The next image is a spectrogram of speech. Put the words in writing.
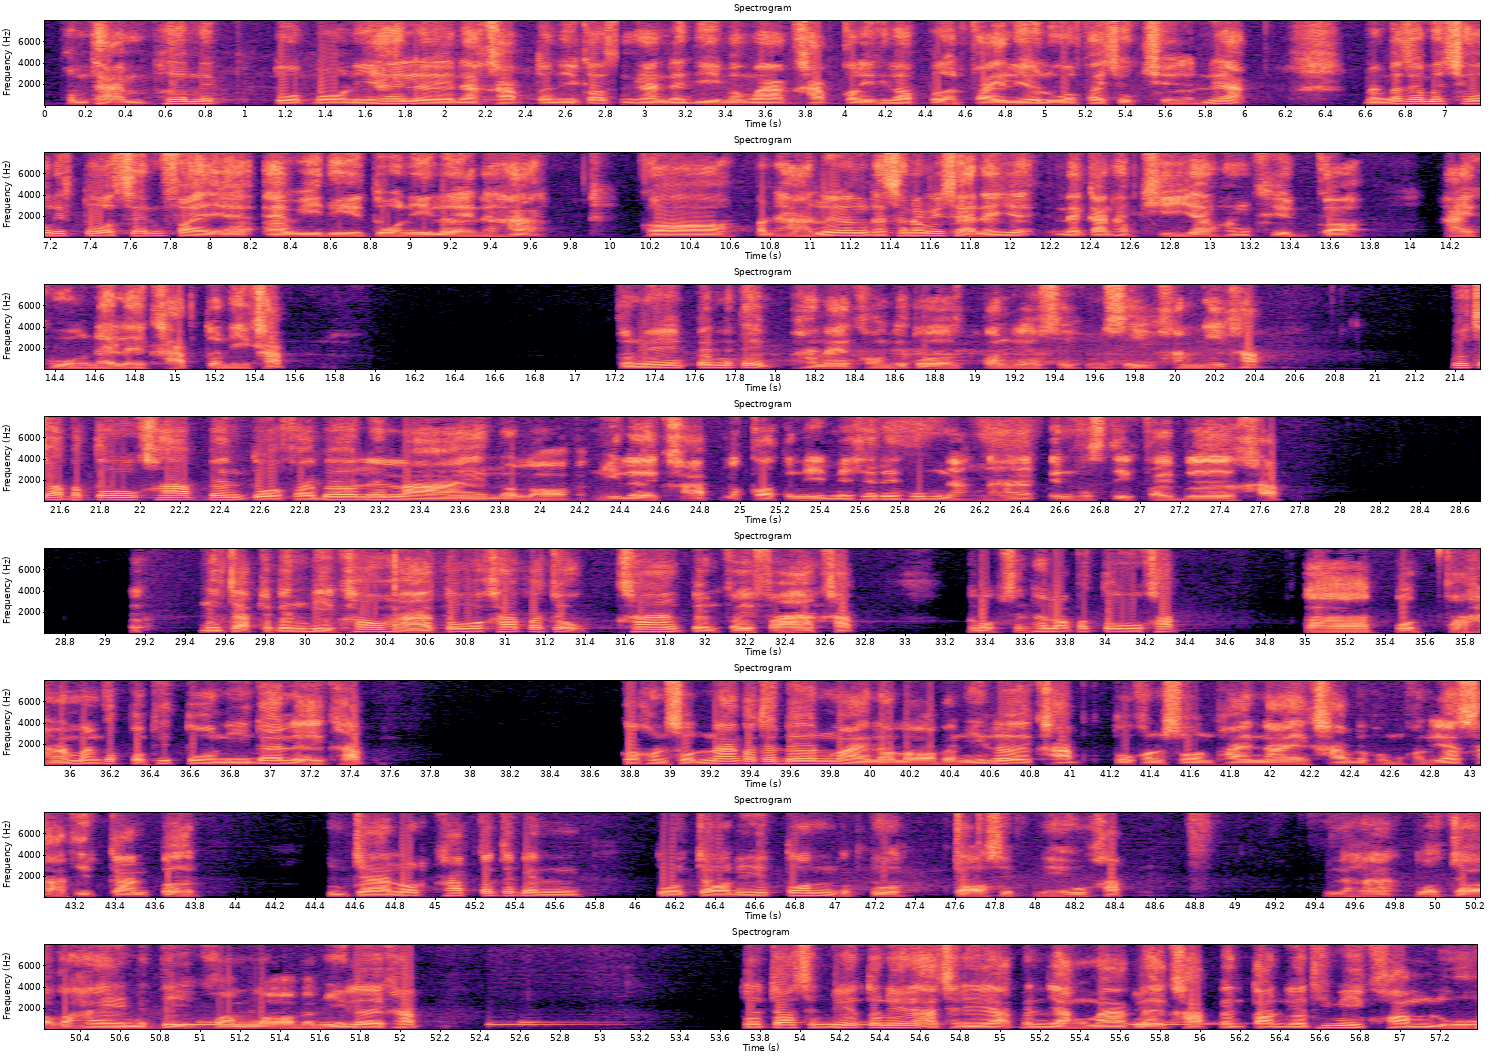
ผมแถมเพิ่มใน ตัวโปรนี้ให้เลยนะครับ ตัวนี้ก็งานได้ดีมากๆครับกรณีที่เราเปิดไฟเลี้ยวหรือว่าไฟฉุกเฉินเนี่ย มันก็จะมาโชว์ที่ตัวเส้นไฟ LED ตัวนี้เลยนะฮะ ก็ปัญหาเรื่องทัศนวิสัยในในการขับขี่ยามค่ำคืนก็หายห่วงได้เลยครับ ตัวนี้ครับ ตัวนี้เป็นมิติภายในของที่ตัวตอนเดียว4คูณ4คันนี้ครับดูจากประตูครับเป็นตัวไฟเบอร์เล่นลายหล่อๆแบบนี้เลยครับ แล้วก็ตัวนี้ไม่ใช่ได้หุ้มหนังนะฮะเป็นพลาสติกไฟเบอร์ครับ มือจับจะเป็นบีบเข้าหาตัวครับกระจกข้างเป็นไฟฟ้าครับ ระบบเซ็นทรัลล็อกประตูครับเอ่อปลดฝาน้ำมันก็ปลดที่ตัวนี้ได้เลยครับ ก็คอนโซลหน้าก็จะเดินใหม่หล่อๆแบบนี้เลยครับ ตัวคอนโซลภายในครับเดี๋ยวผมขออนุญาตสาธิตการเปิดกุญแจรถครับ ก็จะเป็นตัวจอดิจิตอลกับตัวจอ 10 นิ้วครับนี่นะฮะตัวจอก็ให้มิติความหล่อแบบนี้เลยครับ ตัวจอ 10 นิ้วตัวนี้อัจฉริยะเป็นอย่างมากเลยครับ เป็นตอนเดียวที่มีความหรู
